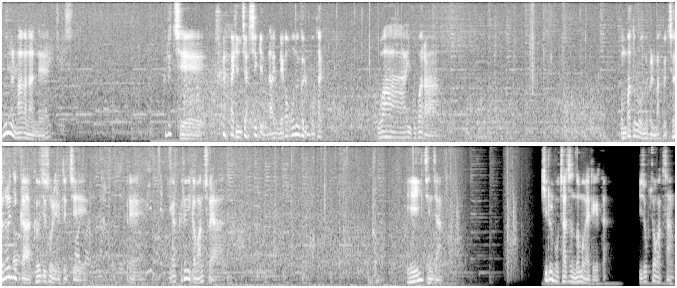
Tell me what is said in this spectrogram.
문을 막아놨네. 그렇지. 이 자식이 나 내가 오는 걸 못할 와 이거 봐라. 돈 받으러 오는 걸 막고 저러니까 거지 소리를 듣지. 그래 네가 그러니까 왕초야. 에이 젠장. 길을 못 찾아서 넘어가야 되겠다. 이족 조각상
